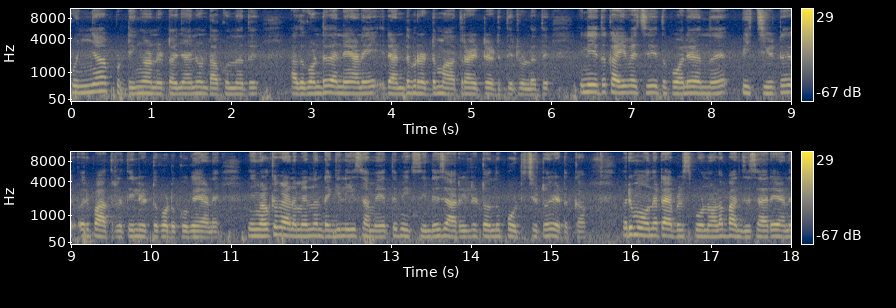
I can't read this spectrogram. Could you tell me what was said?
കുഞ്ഞ പുഡിങ്ങാണ് കേട്ടോ ഞാൻ ഉണ്ടാക്കുന്നത്. അതുകൊണ്ട് തന്നെയാണ് രണ്ട് ബ്രെഡ് മാത്രമായിട്ട് എടുത്തിട്ടുള്ളത്. ഇനി ഇത് കൈവച്ച് ഇതുപോലെ ഒന്ന് പിച്ചിട്ട് ഒരു പാത്രത്തിൽ ഇട്ട് കൊടുക്കുകയാണ്. നിങ്ങൾക്ക് വേണമെന്നുണ്ടെങ്കിൽ ഈ സമയത്ത് മിക്സിന്റെ ജാറിലിട്ട് ഒന്ന് പൊടിച്ചിട്ടും എടുക്കാം. ഒരു മൂന്ന് ടേബിൾ സ്പൂണോളം പഞ്ചസാരയാണ്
